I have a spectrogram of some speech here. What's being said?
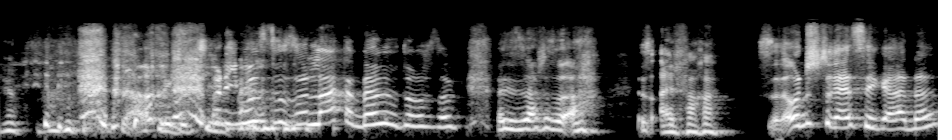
Ja, ja und ich musste so lachen, ne? Weil sie sagte so, ach, ist einfacher, ist unstressiger, ne?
